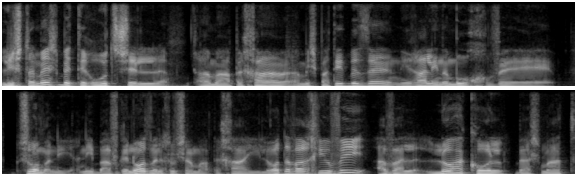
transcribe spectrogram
להשתמש בתירוץ של המהפכה המשפטית בזה, נראה לי נמוך. ושוב, אני, אני בהפגנות, ואני חושב שהמהפכה היא לא דבר חיובי, אבל לא הכל באשמת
